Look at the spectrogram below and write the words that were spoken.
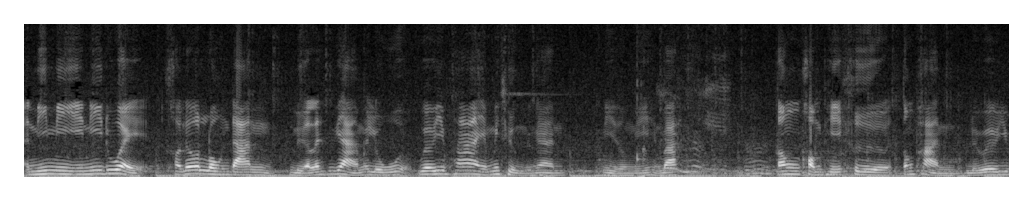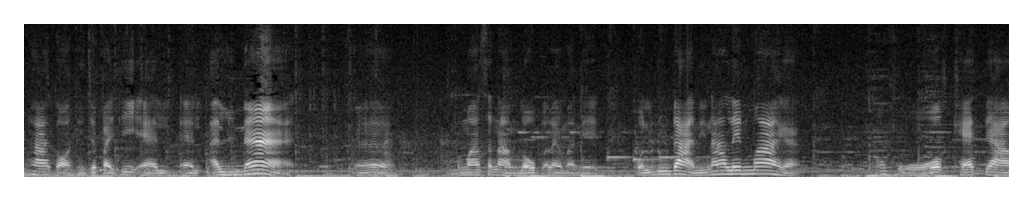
อันนี้มีไอ้นี่ด้วยเขาเรียกว่าลงดันหรืออะไรสักอย่างไม่รู้เวล25ยังไม่ถึงเหมือนกันนี่ตรงนี้เห็นปะต้องคอมพีคือต้องผ่านเลเวล25ก่อนถึงจะไปที่แอร์แอร์อารีนาเออประมาณสนามรบอะไรประมาณนี้ผลแล้วดูด่านนี้น่าเล่นมากอะ่ะโอ้โห แคสยาว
